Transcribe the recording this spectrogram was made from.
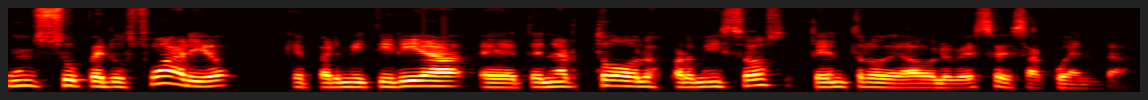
un superusuario que permitiría eh, tener todos los permisos dentro de AWS de esa cuenta.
